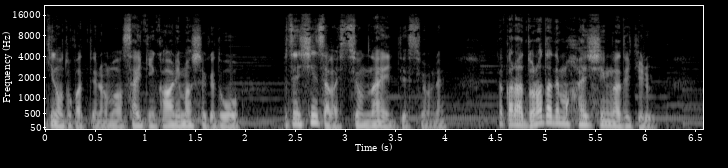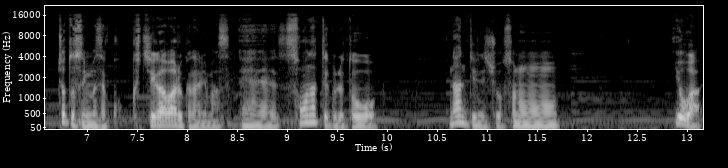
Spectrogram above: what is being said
機能とかっていうのはまあ最近変わりましたけど別に審査が必要ないですよね。だからどなたでも配信ができる。ちょっとすみません口が悪くなります、えー、そうなってくると何て言うんでしょうその要は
